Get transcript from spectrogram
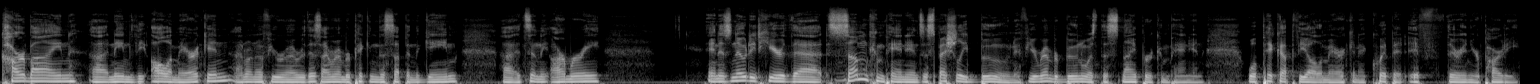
carbine uh, named the All American. I don't know if you remember this. I remember picking this up in the game. Uh, it's in the armory. And it's noted here that some companions, especially Boone, if you remember, Boone was the sniper companion, will pick up the All American, equip it if they're in your party.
